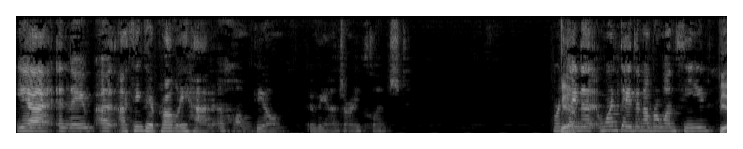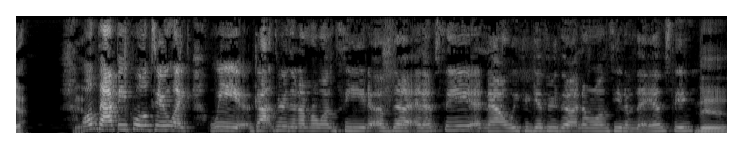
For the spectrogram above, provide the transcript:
Yeah, and they, I, I think they probably had a home field advantage already clinched. Weren't Yeah. they the, weren't they the number one seed? Yeah. Yeah. Won't that be cool too? Like we got through the number one seed of the NFC, and now we could get through the number one seed of the AFC. Yeah.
